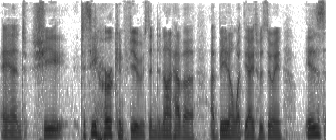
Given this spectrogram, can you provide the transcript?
and she to see her confused and to not have a, a beat on what the ice was doing is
